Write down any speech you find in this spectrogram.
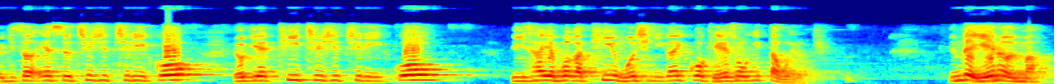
여기서 S77이 있고 여기에 T77이 있고 이 사이에 뭐가 T 머시기가 있고 계속 있다고 이렇게. 근데 얘는 얼마?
